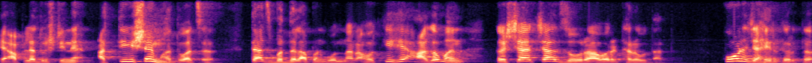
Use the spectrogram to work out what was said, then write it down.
हे आपल्या दृष्टीने अतिशय महत्त्वाचं. त्याचबद्दल आपण बोलणार आहोत की हे आगमन कशाच्या जोरावर ठरवतात? कोण जाहीर करतं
